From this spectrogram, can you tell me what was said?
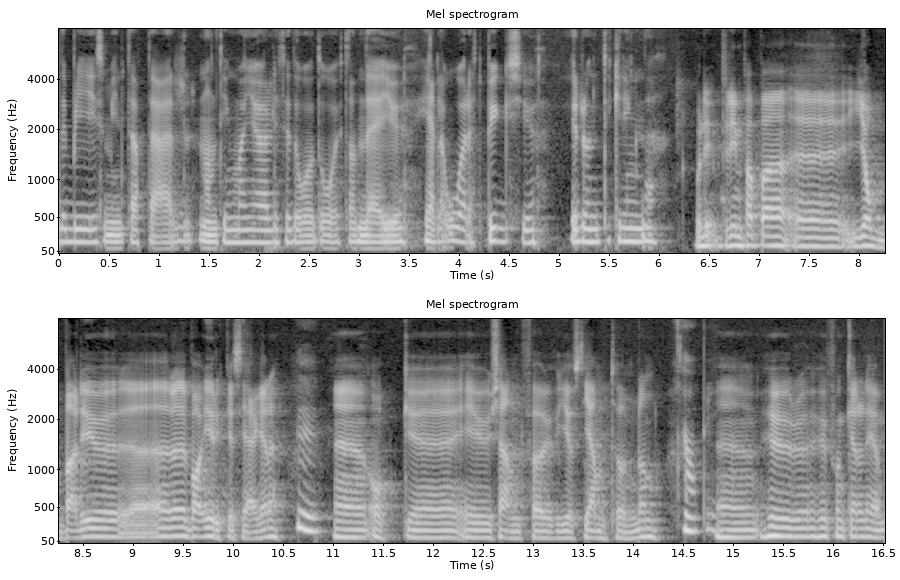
Det blir som inte att det är någonting man gör lite då och då. Utan det är ju, hela året byggs ju runt omkring det. Och det, för din pappa eh, jobbade ju, eh, eller var yrkesjägare. Eh, och eh, är ju känd för just jämthunden. Ja, precis. Eh, hur, hur funkade det?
